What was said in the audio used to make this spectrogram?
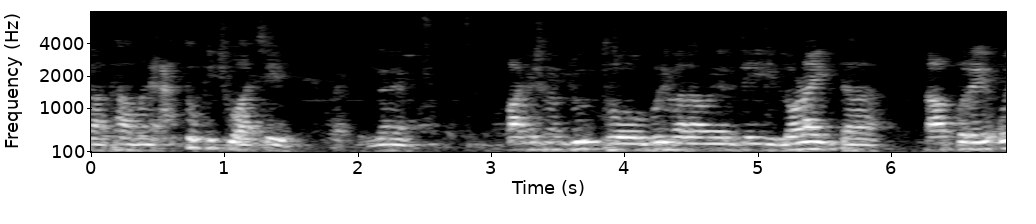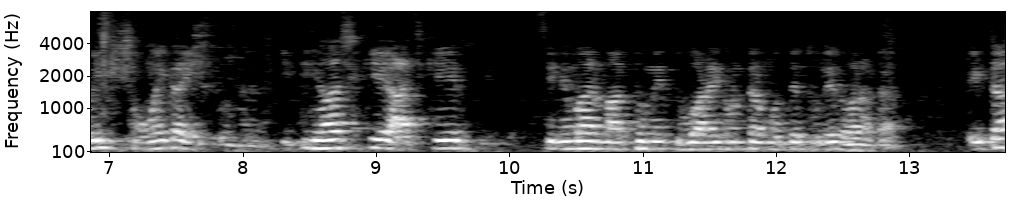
গাথা মানে এত কিছু আছে মানে পাকের সঙ্গে যুদ্ধ বুড়িবালামের যে লড়াইটা, তারপরে ওই মানে ইতিহাসকে আজকের সিনেমার মাধ্যমে দু আড়াই ঘণ্টার মধ্যে তুলে ধরাটা, এটা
